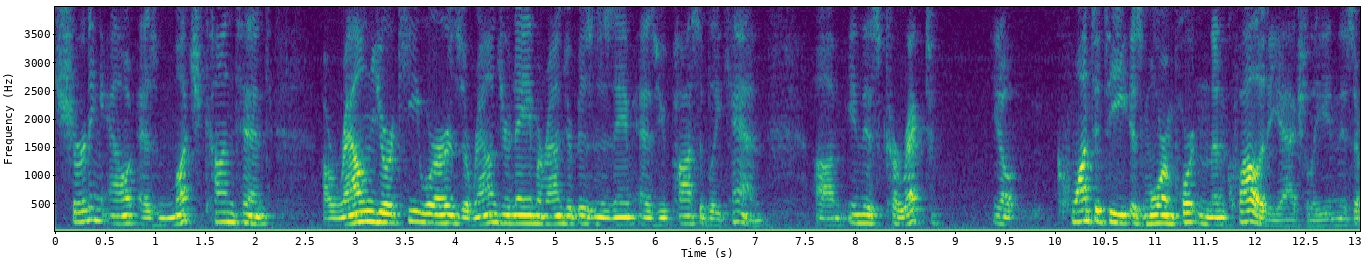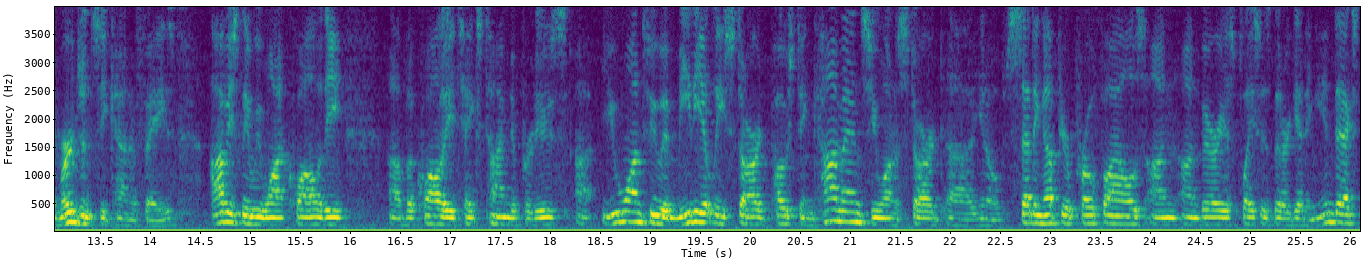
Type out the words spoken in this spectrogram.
churning out as much content around your keywords, around your name, around your business name as you possibly can. Um, in this correct, you know, quantity is more important than quality actually in this emergency kind of phase. Obviously, we want quality. Uh, but quality takes time to produce. Uh, you want to immediately start posting comments. You want to start, uh, you know, setting up your profiles on on various places that are getting indexed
